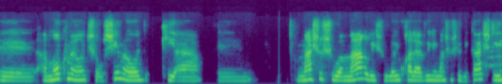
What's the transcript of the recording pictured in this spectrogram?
אה, עמוק מאוד, שורשי מאוד, כי ה, אה, משהו שהוא אמר לי שהוא לא יוכל להביא לי משהו שביקשתי,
